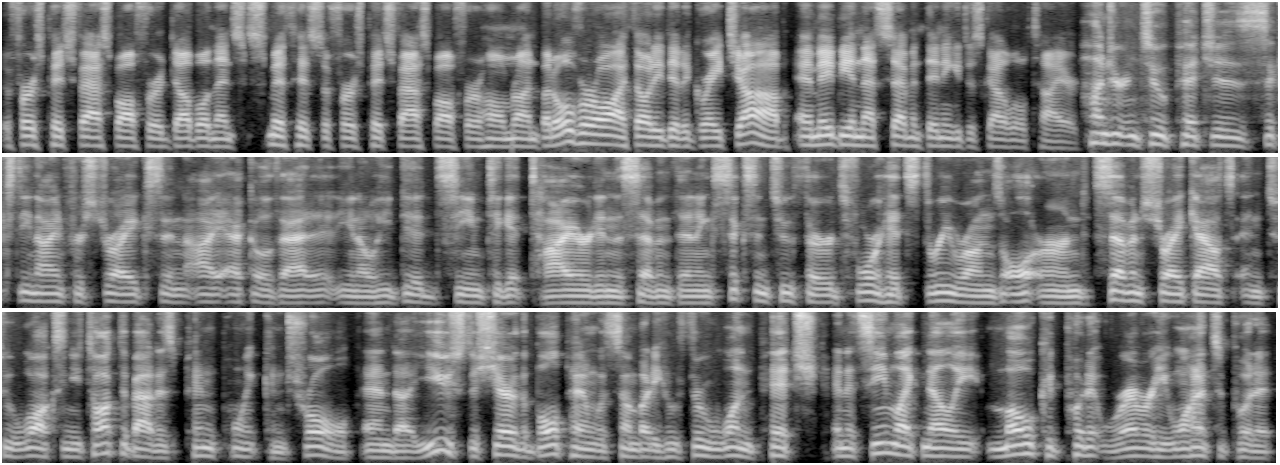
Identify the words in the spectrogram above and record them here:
the first pitch fastball for a double, and then Smith hits the first pitch fastball fastball for a home run. But overall, I thought he did a great job. And maybe in that seventh inning, he just got a little tired. 102 pitches, 69 for strikes. And I echo that. You know, he did seem to get tired in the seventh inning. Six and two thirds, four hits, three runs, all earned, seven strikeouts, and two walks. And you talked about his pinpoint control. And uh, you used to share the bullpen with somebody who threw one pitch, and it seemed like Nelly Mo could put it wherever he wanted to put it.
